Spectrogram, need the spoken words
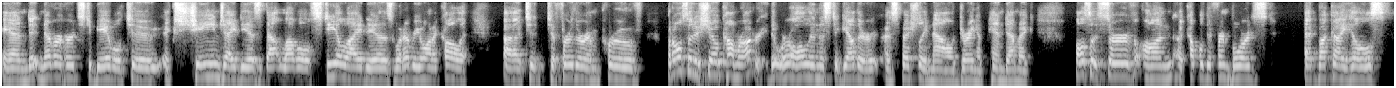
and it never hurts to be able to exchange ideas at that level, steal ideas, whatever you want to call it, uh, to, to further improve but also to show camaraderie that we're all in this together, especially now during a pandemic. Also serve on a couple different boards at Buckeye Hills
